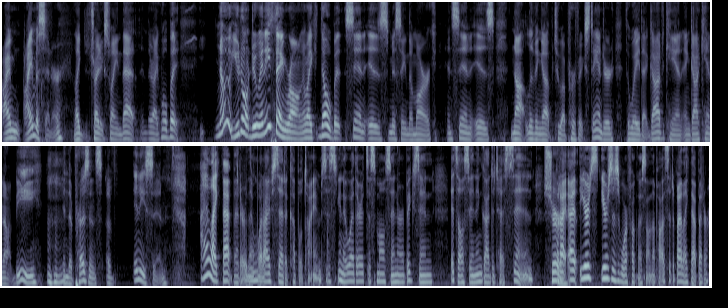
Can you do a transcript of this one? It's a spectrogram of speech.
I'm I'm a sinner. Like to try to explain that, and they're like, well, but no, you don't do anything wrong. I'm like, no, but sin is missing the mark, and sin is not living up to a perfect standard the way that God can, and God cannot be mm-hmm. in the presence of any sin. I like that better than what I've said a couple times. Is you know whether it's a small sin or a big sin, it's all sin, and God detests sin. Sure. But I, I yours yours is more focused on the positive. I like that better.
